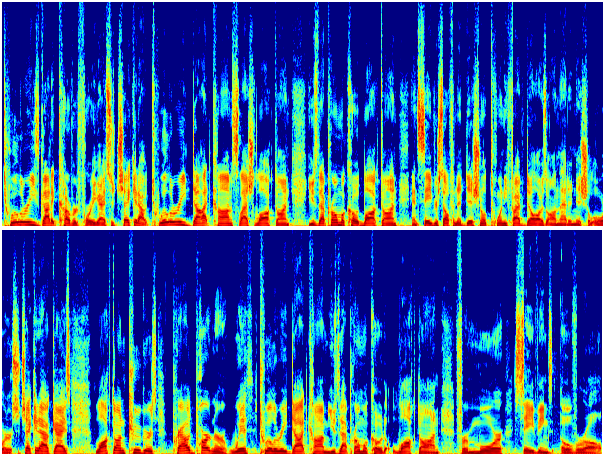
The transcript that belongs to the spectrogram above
Twillory's got it covered for you guys. So check it out, twillory.com slash locked on. Use that promo code locked on and save yourself an additional $25 on that initial order. So check it out, guys. Locked on Cougars, proud partner with twillory.com. Use that promo code locked on for more savings overall.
